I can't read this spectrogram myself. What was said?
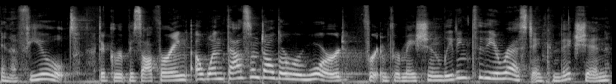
in a field. The group is offering a $1,000 reward for information leading to the arrest and conviction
